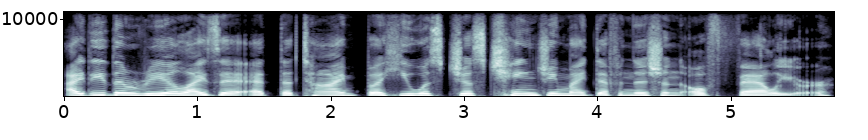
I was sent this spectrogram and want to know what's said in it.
I didn't realize it at the time, but he was just changing my definition of failure.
